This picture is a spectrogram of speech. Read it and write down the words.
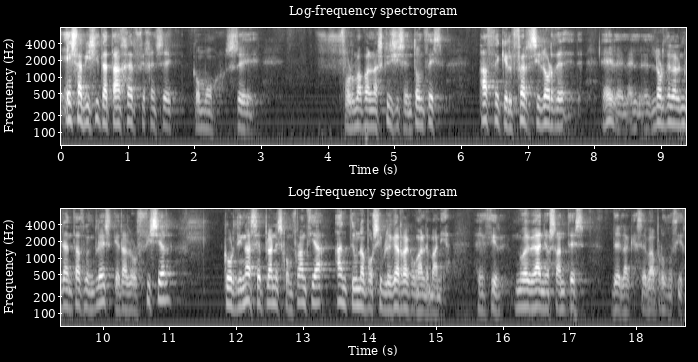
esa visita a Tánger, fíjense cómo se formaban las crisis entonces, hace que el First Lord, el, Lord del Almirantazgo inglés, que era Lord Fisher, coordinase planes con Francia ante una posible guerra con Alemania, es decir, nueve años antes de la que se va a producir.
